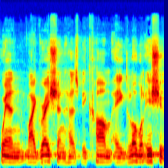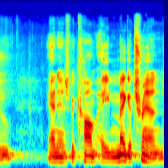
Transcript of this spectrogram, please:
when migration has become a global issue and has become a mega trend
